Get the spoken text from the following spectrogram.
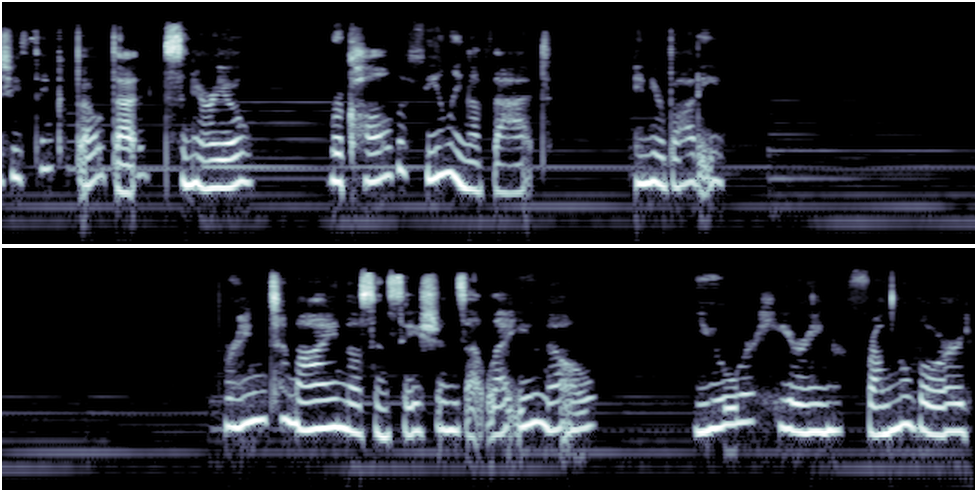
As you think about that scenario, recall the feeling of that in your body. Bring to mind those sensations that let you know you were hearing from the Lord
